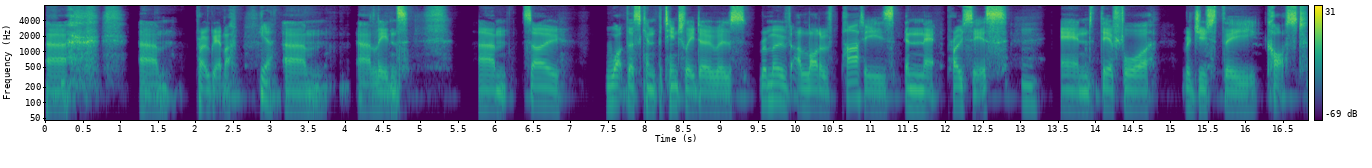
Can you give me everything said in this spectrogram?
uh, um, programmer yeah. um, uh, lens. Um, so what this can potentially do is remove a lot of parties in that process mm. and therefore reduce the cost.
